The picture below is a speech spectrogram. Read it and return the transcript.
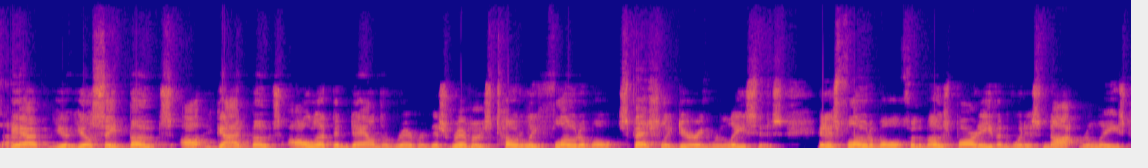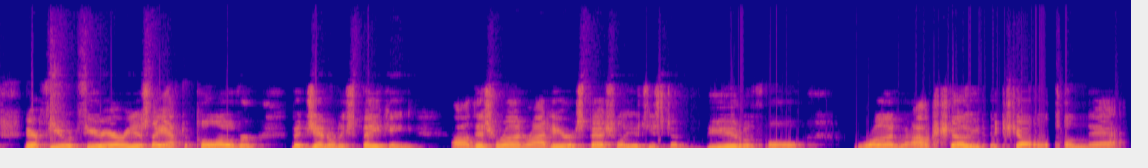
So. Yeah, you, will see boats, all, guide boats, all up and down the river. This river mm-hmm. is totally floatable, especially during releases, and it's floatable for the most part, even when it's not released. There are a few few areas they have to pull over, but generally speaking, uh, this run right here, especially, is just a beautiful run. I'll show you the shoals on that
